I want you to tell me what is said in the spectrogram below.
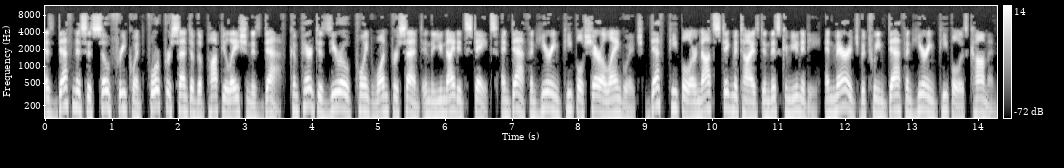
As deafness is so frequent 4% of the population is deaf, compared to 0.1% in the United States, and deaf and hearing people share a language, deaf people are not stigmatized in this community, and marriage between deaf and hearing people is common.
